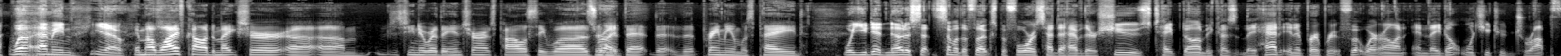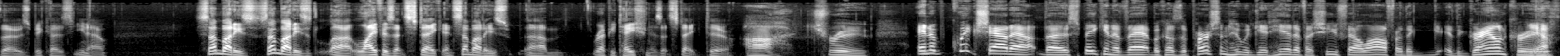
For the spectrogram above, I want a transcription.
Well, I mean, you know, and my wife called to make sure uh, um, she knew where the insurance policy was and right. that, that the, the premium was paid. well, you did notice that some of the folks before us had to have their shoes taped on because they had inappropriate footwear on, and they don't want you to drop those because you know somebody's somebody's uh, life is at stake and somebody's um, reputation is at stake too. Ah, true. And a quick shout out though, speaking of that, because the person who would get hit if a shoe fell off are the the ground crew, Yeah.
